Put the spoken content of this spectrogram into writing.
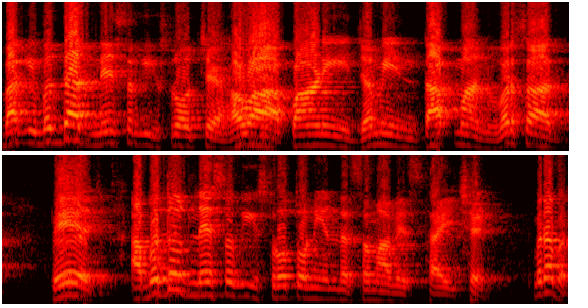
બાકી બધા જ નૈસર્ગિક સ્ત્રોત છે, હવા, પાણી, જમીન, તાપમાન, વરસાદ, ભેજ, આ બધું જ નૈસર્ગિક સ્ત્રોતોની અંદર સમાવેશ થાય છે. બરાબર?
